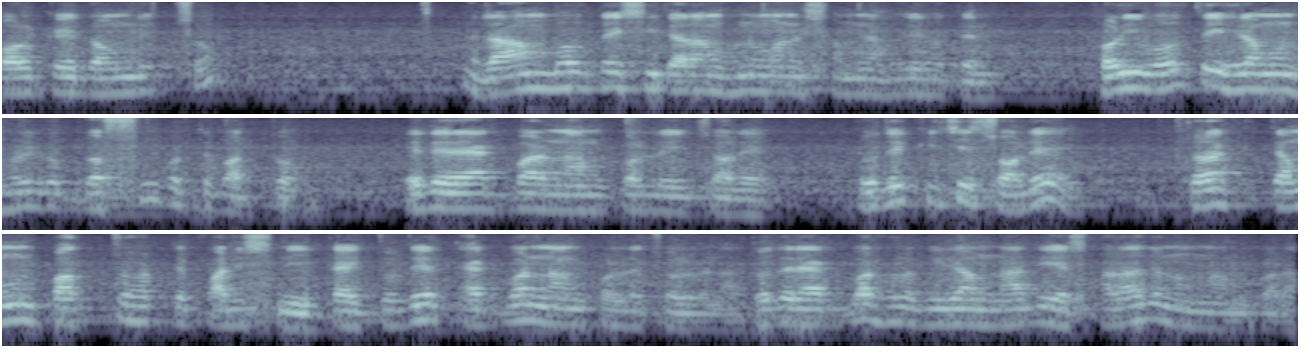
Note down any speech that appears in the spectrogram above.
কলকে দম দিচ্ছ? রাম বলতে সীতারাম হনুমানের সামনে হাজির হতেন। হরি বলতে হীরামন হরিরূপ দর্শন করতে পারত। এদের একবার নাম করলেই চলে। তোদের কিছু চলে? তোরা তেমন পাত্র হাঁটতে পারিসনি, তাই তোদের একবার নাম করলে চলবে না। তোদের একবার হলো বিরাম না দিয়ে সারা জনম নাম করা।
